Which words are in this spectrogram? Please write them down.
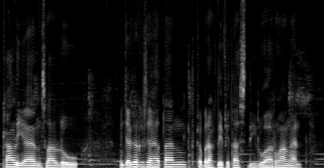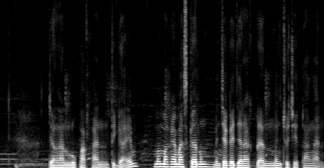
kalian selalu menjaga kesehatan ketika beraktivitas di luar ruangan Jangan lupakan 3M, memakai masker, menjaga jarak dan mencuci tangan.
